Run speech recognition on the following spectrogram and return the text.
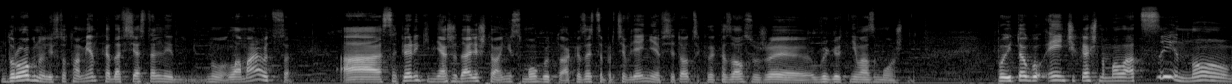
дрогнули в тот момент, когда все остальные, ну, ломаются, а соперники не ожидали, что они смогут оказать сопротивление в ситуации, когда казалось уже выиграть невозможно. По итогу ENCE, конечно, молодцы, но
